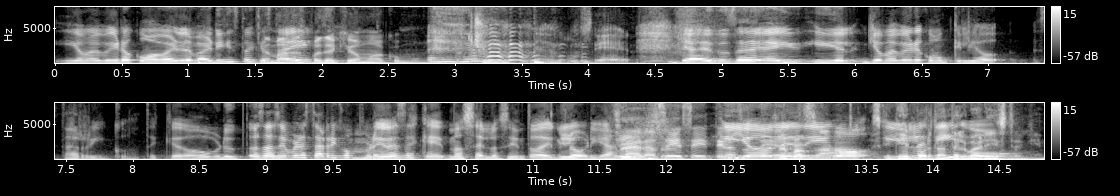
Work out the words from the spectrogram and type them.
Y yo me viro como a ver el barista que Además, está ahí. después de aquí vamos a comer. Ya, entonces ahí, y yo me viro como que le digo, está rico, te quedó bruto. O sea, siempre está rico, pero hay veces que, no sé, lo siento de gloria. Sí, claro, sí. sí, Y yo le pasa? digo, Es que y qué yo le importante el barista, qué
